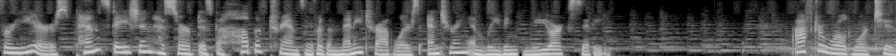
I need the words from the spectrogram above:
For years, Penn Station has served as the hub of transit for the many travelers entering and leaving New York City. After World War II,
